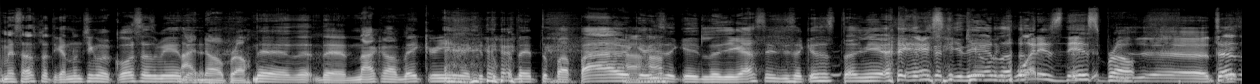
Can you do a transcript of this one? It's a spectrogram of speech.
me estabas platicando un chingo de cosas, güey. de- I know, bro. De, de, de Knockout Bakery, de, que tu, de tu papá, güey, que Ajá. dice que le llegaste y dice que es esta mierda. que es mierda. what is this, bro? Yeah, tell us a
